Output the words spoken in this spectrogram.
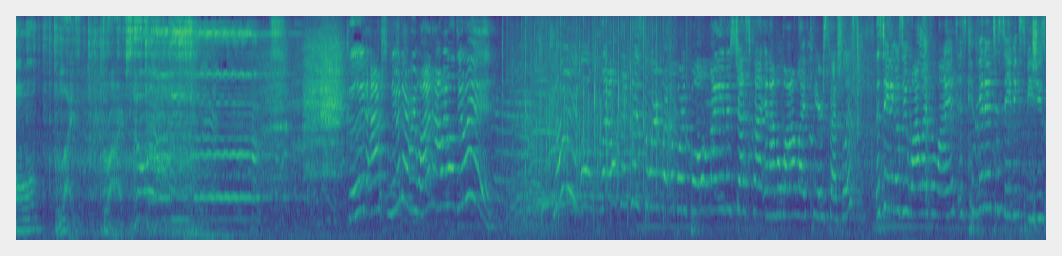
All life thrives. Good afternoon, everyone. How are you all doing? Good. Well, welcome to Historic Wegeforth Bowl. My name is Jessica, and I'm a wildlife care specialist. The San Diego Zoo Wildlife Alliance is committed to saving species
